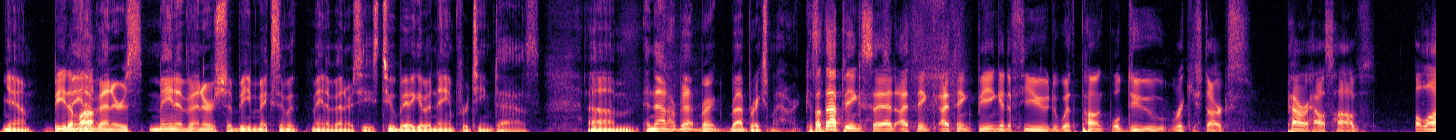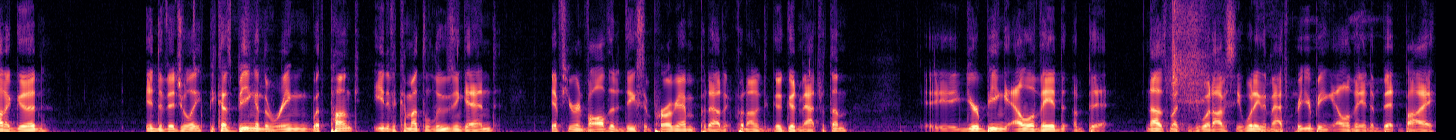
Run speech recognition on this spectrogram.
Yeah. Beat main up. eventers main eventers should be mixing with main eventers. He's too big of a name for Team Taz. Um, and that that, break, that breaks my heart. But I'm- that being said, I think I think being in a feud with Punk will do Ricky Starks, Powerhouse Hobbs, a lot of good individually because being in the ring with Punk, even if you come out the losing end, if you're involved in a decent program, and put out put on a good, good match with them, you're being elevated a bit. Not as much as you would obviously winning the match, but you're being elevated a bit by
